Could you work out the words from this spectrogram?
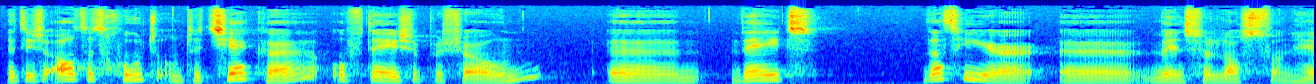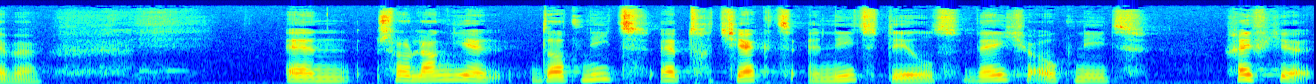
Het is altijd goed om te checken of deze persoon uh, weet dat hier uh, mensen last van hebben. En zolang je dat niet hebt gecheckt en niet deelt, weet je ook niet, geef je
